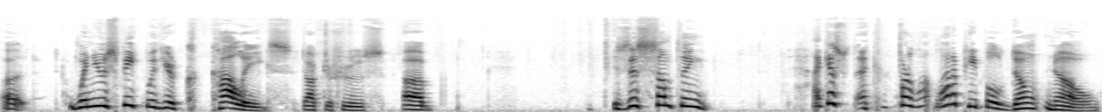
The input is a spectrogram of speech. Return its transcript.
Uh, when you speak with your c- colleagues, Dr. Hruz, uh, is this something? I guess uh, for a lot, lot, of people don't know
